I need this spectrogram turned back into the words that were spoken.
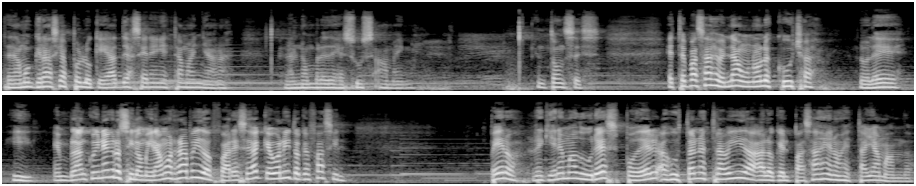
Te damos gracias por lo que has de hacer en esta mañana. En el nombre de Jesús, amén. Entonces, este pasaje, ¿verdad? Uno lo escucha, lo lee y en blanco y negro, si lo miramos rápido, parece, qué bonito, qué fácil. Pero requiere madurez poder ajustar nuestra vida a lo que el pasaje nos está llamando.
